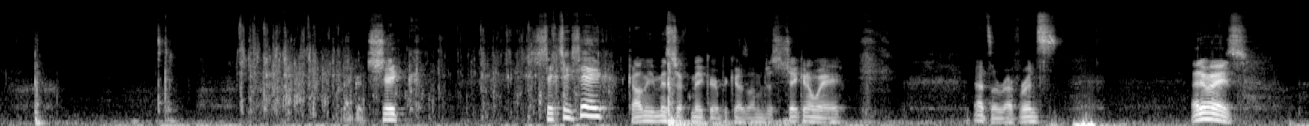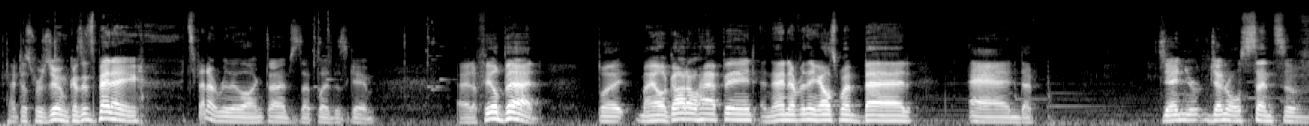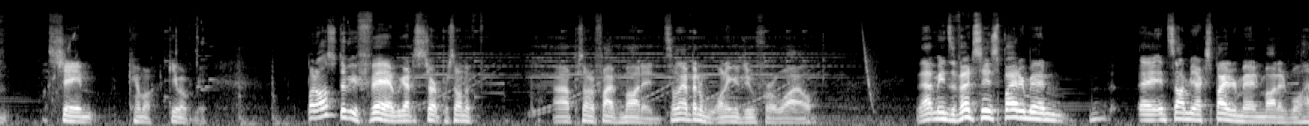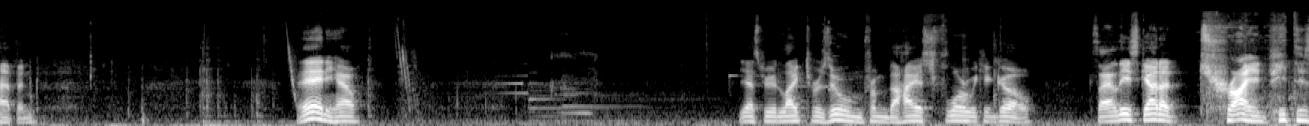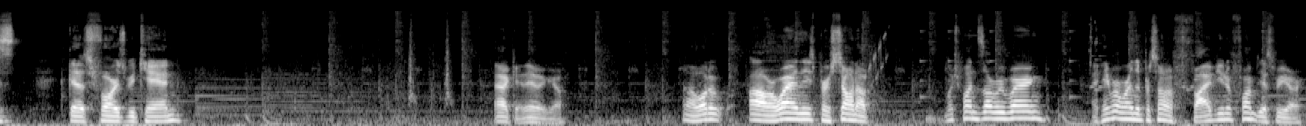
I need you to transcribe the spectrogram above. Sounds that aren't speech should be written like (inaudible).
A good shake. Shake, shake, shake. Call me Mischief Maker because I'm just shaking away. That's a reference. Anyways, I just resumed because it's been a (laughs) it's been a really long time since I played this game. And I feel bad. But my Elgato happened and then everything else went bad and a gen general sense of shame came, came over me. But also to be fair, we got to start Persona uh, Persona 5 modded. Something I've been wanting to do for a while. And that means eventually Spider-Man uh, Insomniac Spider-Man modded will happen. Anyhow. Yes, we would like to resume from the highest floor we could go. Because I at least gotta try and beat this, get as far as we can. Okay, there we go. Oh, what do, oh, we're wearing these Persona, which ones are we wearing? I think we're wearing the Persona 5 uniform? Yes, we are.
